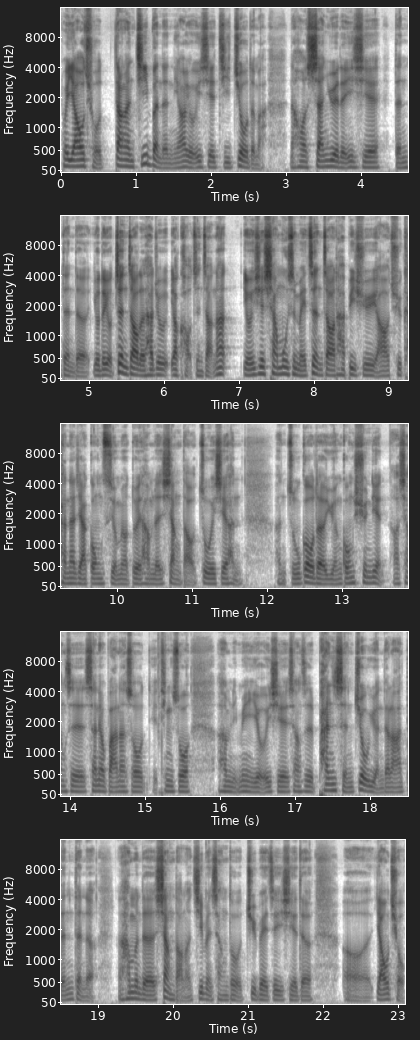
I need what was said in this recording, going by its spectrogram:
会要求，当然基本的你要有一些急救的嘛，然后山岳的一些等等的，有的有证照的他就要考证照，那有一些项目是没证照，他必须也要去看那家公司有没有对他们的向导做一些很。很足够的员工训练，然后像是三六八那时候也听说，他们里面也有一些像是攀绳救援的啦等等的，那他们的向导呢，基本上都有具备这些的呃要求，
